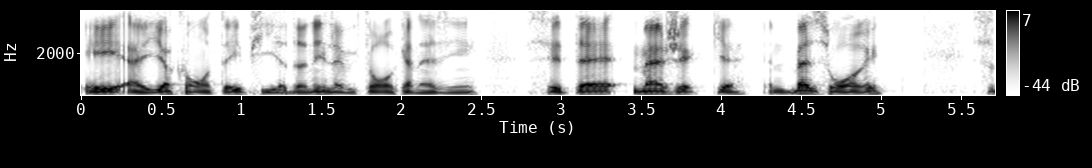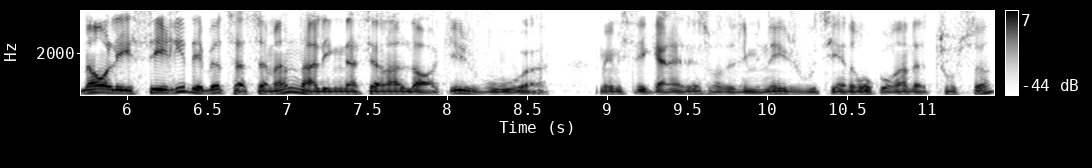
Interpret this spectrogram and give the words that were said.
Et euh, il a compté, puis il a donné la victoire aux Canadiens. C'était magique. Une belle soirée. Sinon, les séries débutent cette semaine dans la Ligue nationale de hockey. Euh, même si les Canadiens sont éliminés, je vous tiendrai au courant de tout ça.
